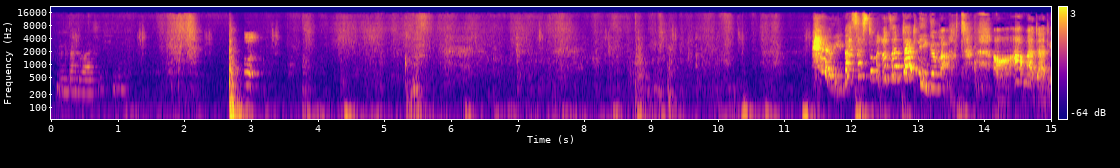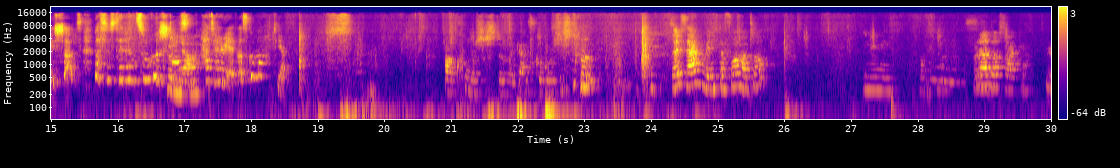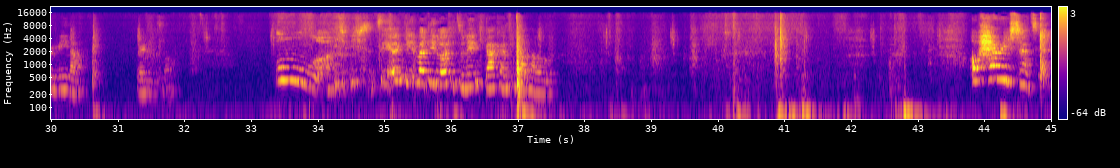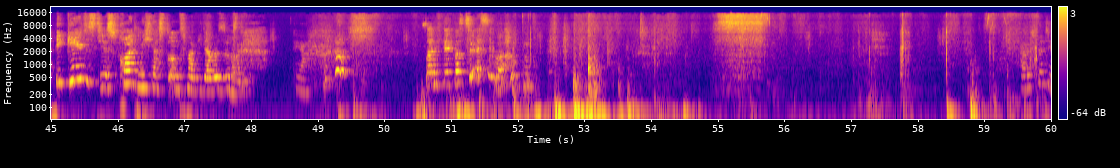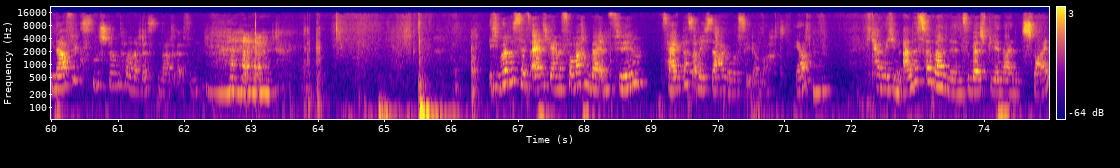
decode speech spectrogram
Und dann weiß ich nicht. Harry, was hast du mit unserem Dudley gemacht? Oh, armer Dudley, Schatz. Was ist dir denn zugestoßen? Ja. Hat Harry etwas gemacht? Ja. Oh, komische Stimme, ganz komische Stimme. Soll ich sagen, wen ich davor hatte? Nee, nee. Oder doch, sag ja. Rowena. Ravenclaw. Uh. Ich, ich sehe irgendwie immer die Leute, zu denen ich gar keinen Plan habe. Oh, Harry, Schatz, wie geht es dir? Es freut mich, dass du uns mal wieder besuchst. Ja. Soll ich dir etwas zu essen machen? Aber ich finde, die nervigsten Stimmen kann man am besten nachäffen. ich würde es jetzt eigentlich gerne vormachen, weil im Film zeigt das, aber ich sage, was jeder macht. Ja? Ich kann mich in alles verwandeln, zum Beispiel in ein Schwein.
